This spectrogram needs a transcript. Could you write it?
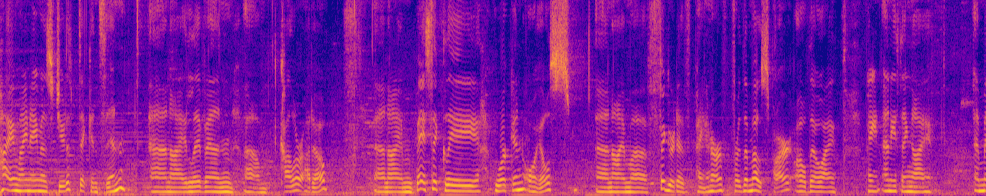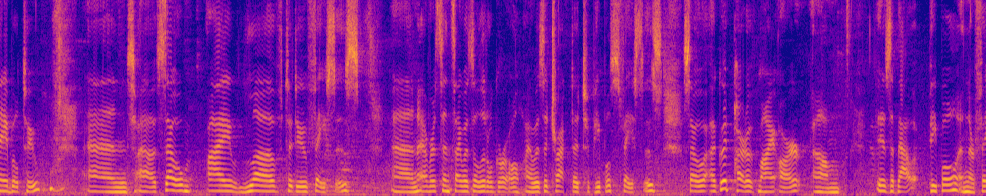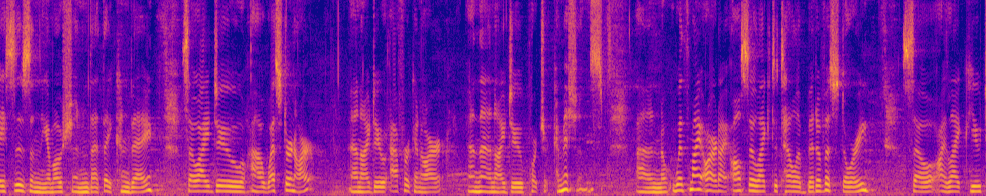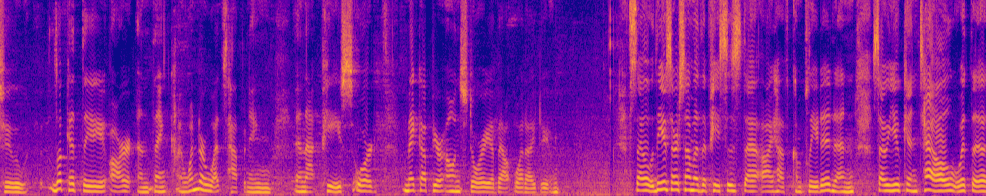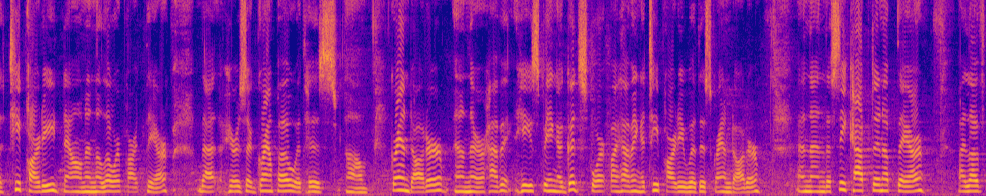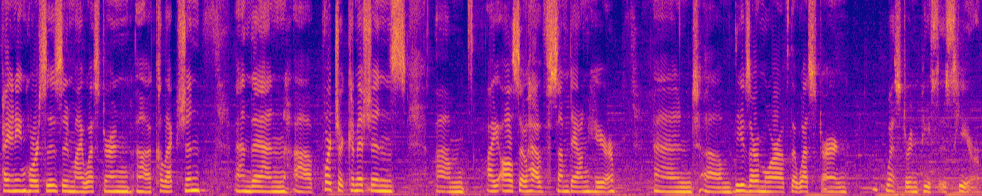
Hi, my name is Judith Dickinson, and I live in um, Colorado. And I'm basically working oils, and I'm a figurative painter for the most part, although I paint anything I am able to. And uh, so I love to do faces. And ever since I was a little girl, I was attracted to people's faces. So a good part of my art um, is about people and their faces and the emotion that they convey. So I do uh, Western art and I do African art and then I do portrait commissions. And with my art, I also like to tell a bit of a story. So I like you to look at the art and think, I wonder what's happening in that piece, or make up your own story about what I do. So these are some of the pieces that I have completed. And so you can tell with the tea party down in the lower part there that here's a grandpa with his um, granddaughter and they're having, he's being a good sport by having a tea party with his granddaughter. And then the sea captain up there. I love painting horses in my Western uh, collection. And then uh, portrait commissions. Um, I also have some down here. And um, these are more of the Western, Western pieces here.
